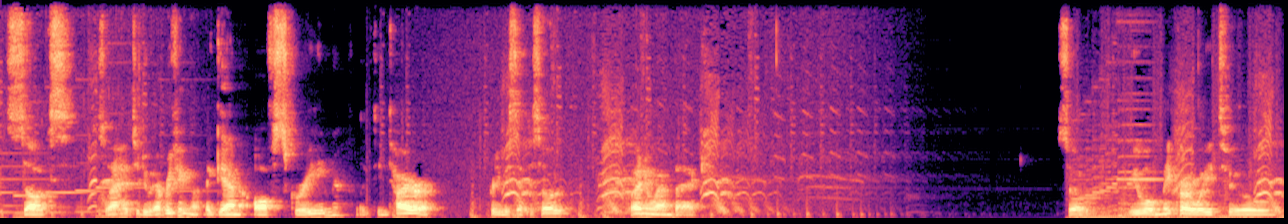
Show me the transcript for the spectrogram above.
It sucks. So I had to do everything again off screen, like the entire previous episode. But anyway, I'm back. So we will make our way to.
